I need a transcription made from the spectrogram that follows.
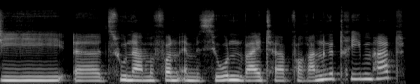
die äh, Zunahme von Emissionen weiter vorangetrieben hat.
